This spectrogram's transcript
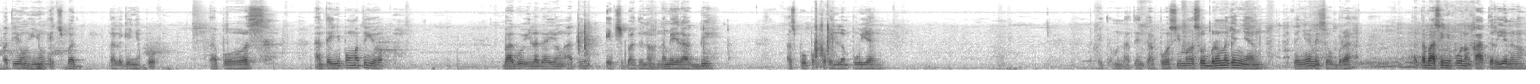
Pati yung inyong H-bud, lalagyan nyo po. Tapos, antayin nyo pong matuyo bago ilagay yung ating H-bud ano, na may rugby. Tapos pupukpukin lang po yan. Pakita mo natin. Tapos yung mga sobrang na ganyan, kita nyo may sobra. Tatabasin nyo po ng cutter yan ano.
